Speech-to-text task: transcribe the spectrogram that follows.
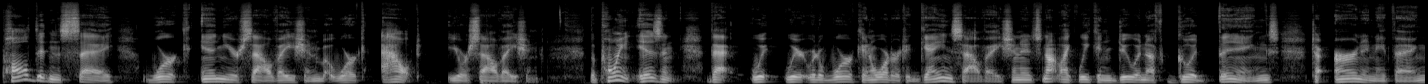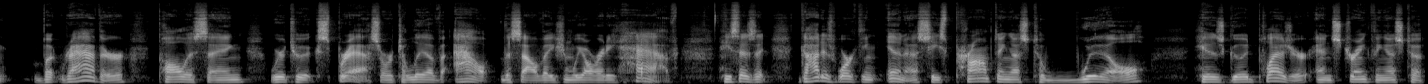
Paul didn't say work in your salvation, but work out your salvation. The point isn't that we, are to work in order to gain salvation. It's not like we can do enough good things to earn anything, but rather, Paul is saying we're to express or to live out the salvation we already have. He says that God is working in us, He's prompting us to will His good pleasure and strengthening us to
